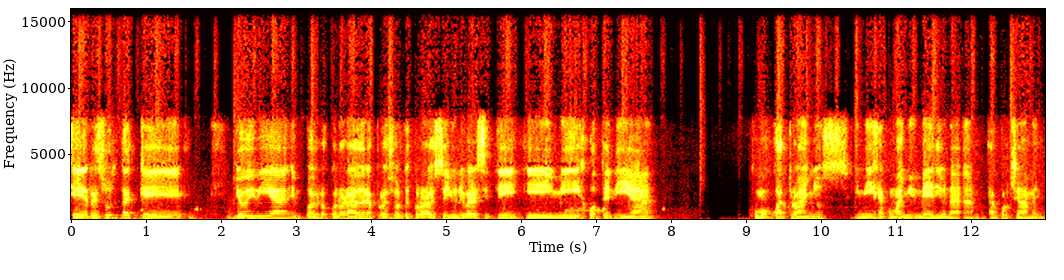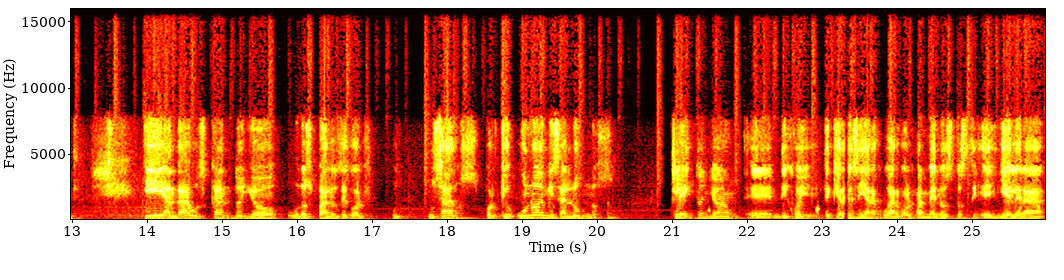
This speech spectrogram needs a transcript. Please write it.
Eh, resulta que yo vivía en Pueblo, Colorado, era profesor de Colorado State University y mi hijo tenía como cuatro años y mi hija como año y medio nada, aproximadamente. Y andaba buscando yo unos palos de golf usados porque uno de mis alumnos Clayton Young eh, dijo, te quiero enseñar a jugar golf, al menos, eh, y él era,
